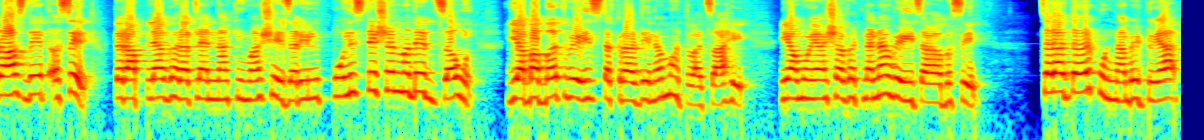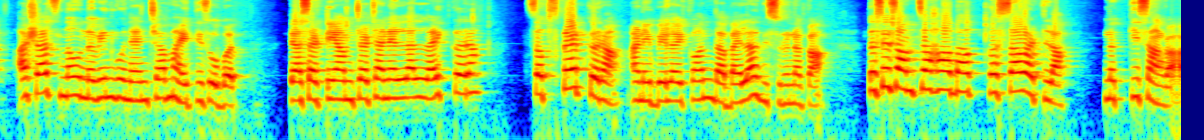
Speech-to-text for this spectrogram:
त्रास देत असेल तर आपल्या घरातल्यांना किंवा शेजारील पोलीस स्टेशनमध्ये जाऊन याबाबत वेळीच तक्रार देणं महत्त्वाचं आहे. यामुळे अशा घटनांना वेळी चाळा बसेल. चला तर पुन्हा भेटूया अशाच नवनवीन गुन्ह्यांच्या माहितीसोबत. त्यासाठी आमच्या चॅनेलला लाईक करा सबस्क्राईब करा आणि बेल आयकॉन दाबायला विसरू नका. तसेच आमचा हा भाग कसा वाटला नक्की सांगा.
